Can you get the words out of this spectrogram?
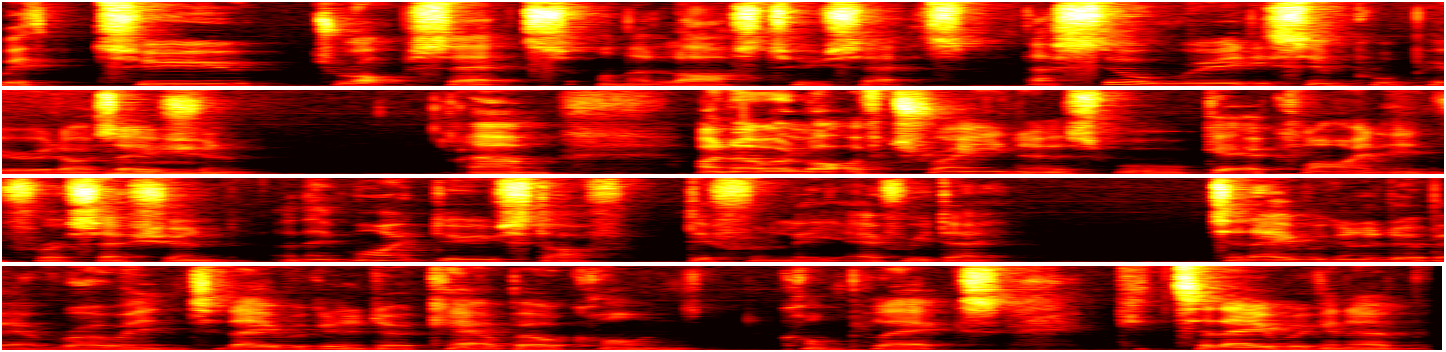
with two drop sets on the last two sets. That's still really simple periodization. Mm. Um, I know a lot of trainers will get a client in for a session and they might do stuff differently every day. Today we're going to do a bit of rowing. Today we're going to do a kettlebell con- complex. Today we're going to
